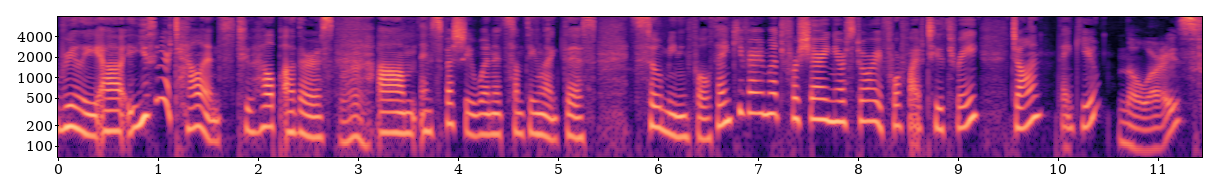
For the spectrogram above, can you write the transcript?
Really, uh, using your talents to help others, right. um, and especially when it's something like this, it's so meaningful. Thank you very much for sharing your story. Four five two three, John. Thank you. No worries.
